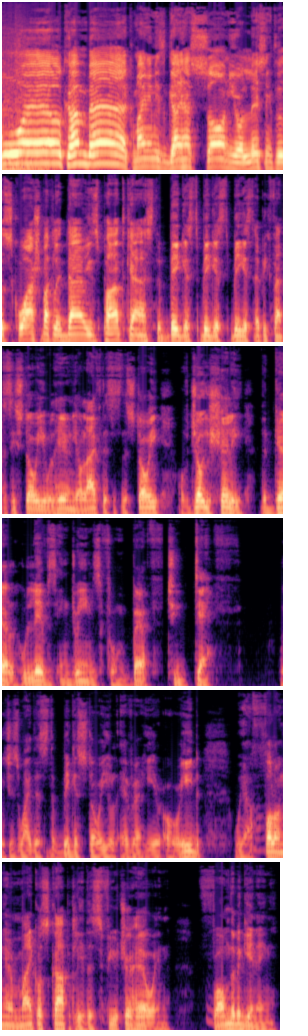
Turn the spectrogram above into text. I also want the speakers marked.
Speaker 1: Welcome back. My name is Guy Hasson. You're listening to the Squashbuckler Diaries podcast, the biggest, biggest, biggest epic fantasy story you will hear in your life. This is the story of Joy Shelley, the girl who lives in dreams from birth to death, which is why this is the biggest story you'll ever hear or read. We are following her microscopically, this future heroine, from the beginning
